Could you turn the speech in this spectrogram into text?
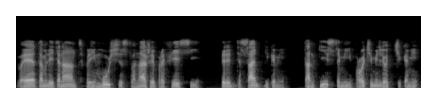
В этом, лейтенант, преимущество нашей профессии перед десантниками, танкистами и прочими летчиками.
